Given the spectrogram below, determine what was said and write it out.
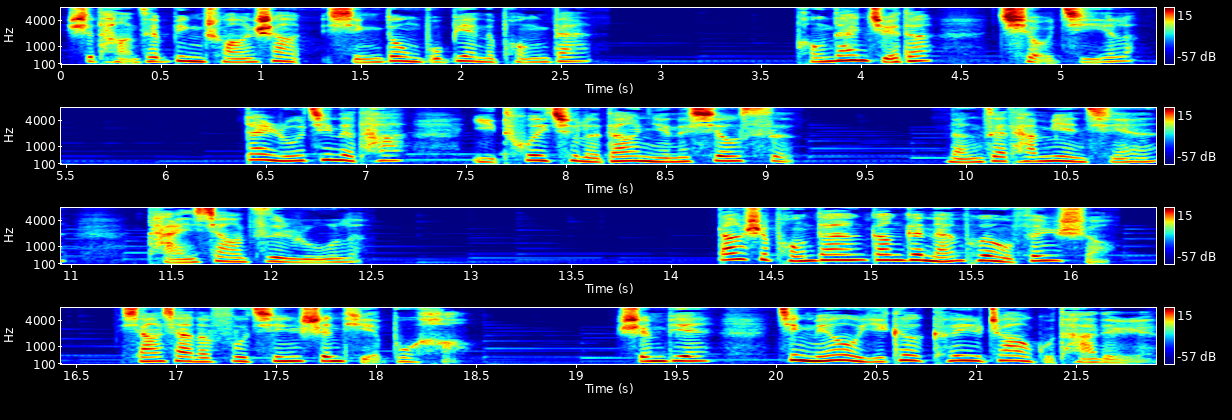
是躺在病床上行动不便的彭丹。彭丹觉得糗极了。但如今的他已褪去了当年的羞涩，能在他面前谈笑自如了。当时彭丹刚跟男朋友分手，乡下的父亲身体也不好，身边竟没有一个可以照顾他的人。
